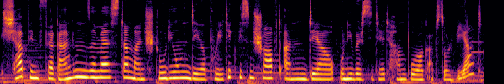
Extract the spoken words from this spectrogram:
ich habe im vergangenen Semester mein Studium der Politikwissenschaft an der Universität Hamburg absolviert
